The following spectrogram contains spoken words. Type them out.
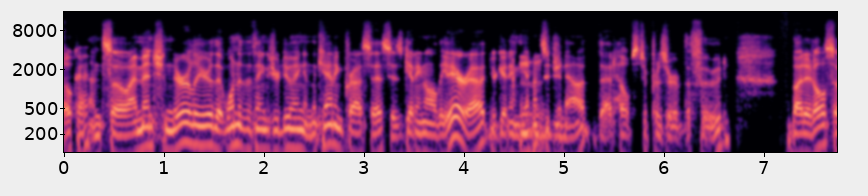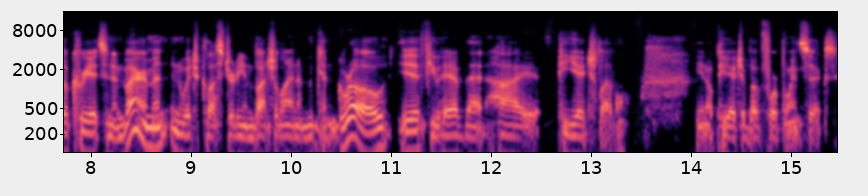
Okay. And so I mentioned earlier that one of the things you're doing in the canning process is getting all the air out. You're getting the mm-hmm. oxygen out. That helps to preserve the food. But it also creates an environment in which Clostridium botulinum can grow if you have that high pH level, you know, pH above 4.6.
